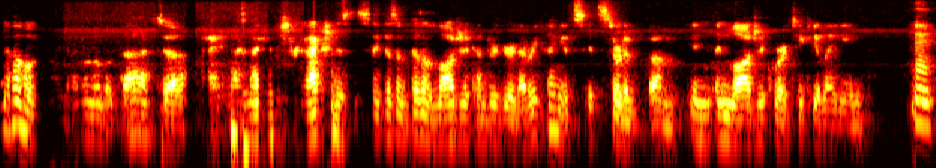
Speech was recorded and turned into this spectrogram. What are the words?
No, I don't know about that. Uh, I, my first reaction is to say, doesn't doesn't logic undergird everything? It's it's sort of um, in in logic we're articulating. Mm.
